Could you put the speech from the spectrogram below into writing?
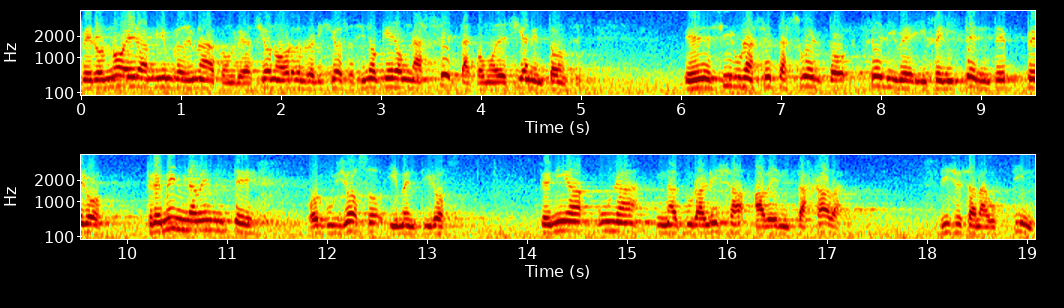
pero no era miembro de una congregación o orden religiosa, sino que era una seta, como decían entonces es decir, una seta suelto, célibe y penitente, pero tremendamente orgulloso y mentiroso. Tenía una naturaleza aventajada, dice San Agustín,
